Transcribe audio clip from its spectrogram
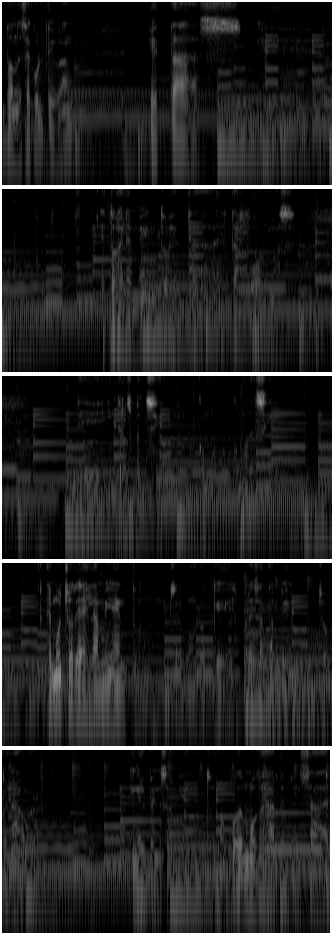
donde se cultivan estas, eh, estos elementos, estas formas de introspección, como, como decía. Hay mucho de aislamiento, según lo que expresa también Schopenhauer, en el pensamiento. No podemos dejar de pensar,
